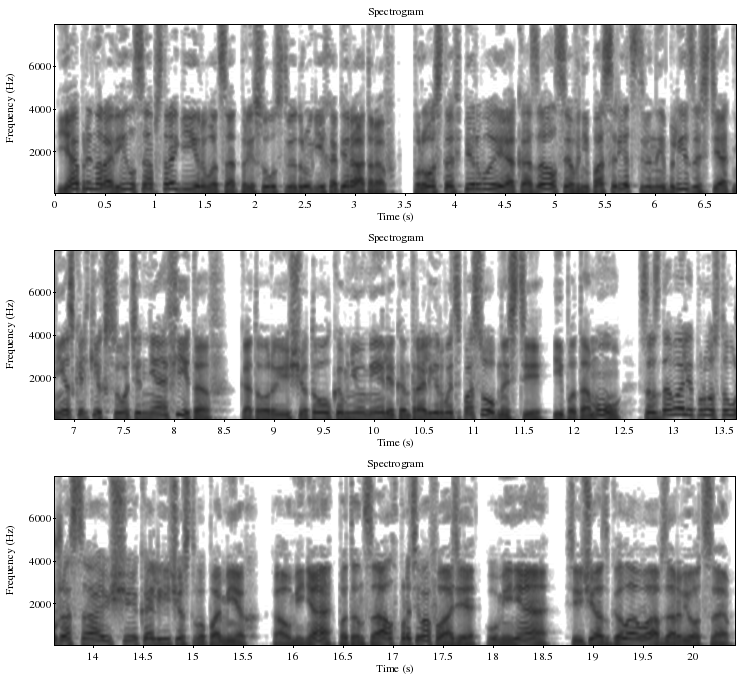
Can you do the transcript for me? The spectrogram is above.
я приноровился абстрагироваться от присутствия других операторов. Просто впервые оказался в непосредственной близости от нескольких сотен неофитов, которые еще толком не умели контролировать способности и потому создавали просто ужасающее количество помех. А у меня потенциал в противофазе. У меня сейчас голова взорвется.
